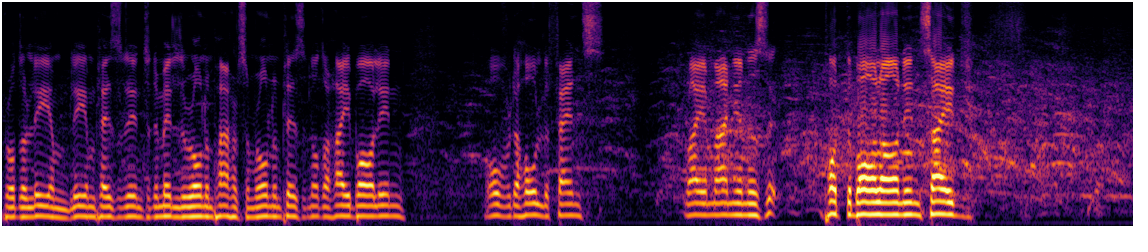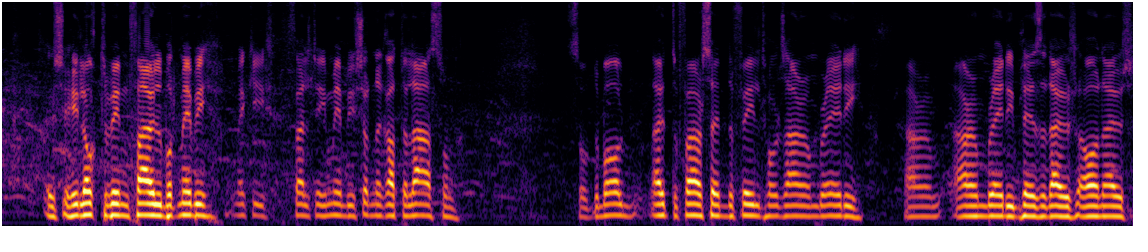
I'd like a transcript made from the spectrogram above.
brother Liam. Liam plays it into the middle of Ronan Patterson. Ronan plays another high ball in over the whole defence. Ryan Mannion has put the ball on inside. He looked to be in foul, but maybe Mickey felt he maybe shouldn't have got the last one. So the ball out the far side of the field towards Aaron Brady. Aaron, Aaron Brady plays it out, on out.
